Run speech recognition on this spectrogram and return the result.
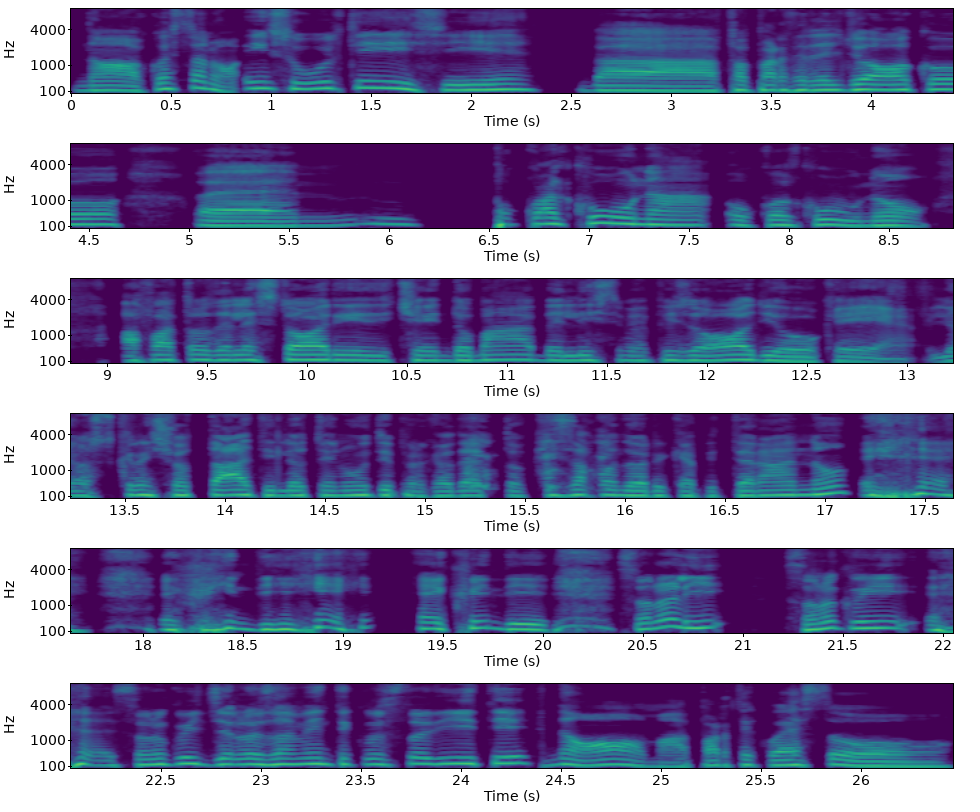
no, questo no. Insulti, sì, da, fa parte del gioco. Eh, qualcuna o qualcuno ha fatto delle storie dicendo ma bellissimo episodio che li ho screenshottati, li ho tenuti perché ho detto chissà quando ricapiteranno e, e, quindi, e quindi sono lì sono qui, sono qui gelosamente custoditi. No, ma a parte questo,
